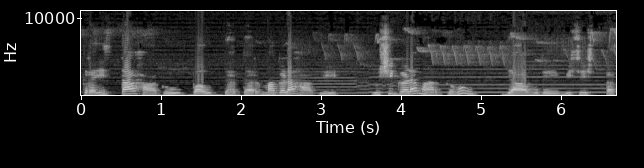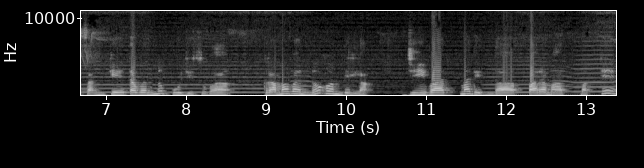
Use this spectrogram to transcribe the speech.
ಕ್ರೈಸ್ತ ಹಾಗೂ ಬೌದ್ಧ ಧರ್ಮಗಳ ಹಾಗೆ ಋಷಿಗಳ ಮಾರ್ಗವು ಯಾವುದೇ ವಿಶಿಷ್ಟ ಸಂಕೇತವನ್ನು ಪೂಜಿಸುವ ಕ್ರಮವನ್ನು ಹೊಂದಿಲ್ಲ. ಜೀವಾತ್ಮದಿಂದ ಪರಮಾತ್ಮಕ್ಕೆ,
